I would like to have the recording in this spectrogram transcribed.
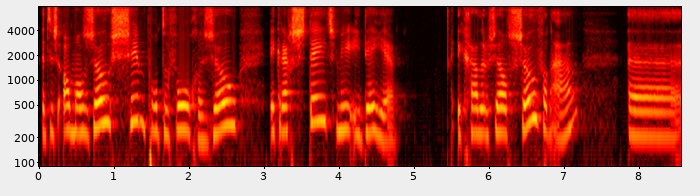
Het is allemaal zo simpel te volgen. Zo, ik krijg steeds meer ideeën. Ik ga er zelf zo van aan. Uh,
